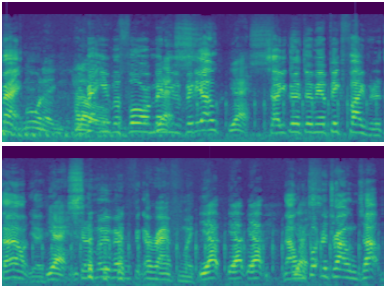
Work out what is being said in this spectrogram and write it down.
Morning, mate. Morning. Hello. I met you before on many Yes. the video. Yes. So you're going to do me a big favour today, aren't you? Yes. You're going to move everything around for me. Yep, yep, yep. Now yes. going to put the drones up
